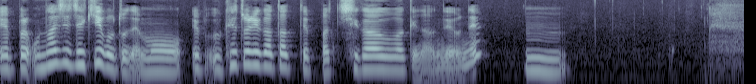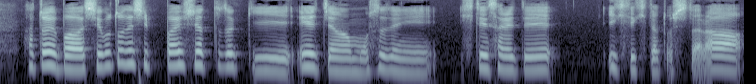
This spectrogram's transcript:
やっぱり同じ出来事でもやっぱ受け取り方ってやっぱ違うわけなんだよね。うん、例えば仕事で失敗しちゃった時 A ちゃんはもうすでに否定されて生きてきたとしたら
